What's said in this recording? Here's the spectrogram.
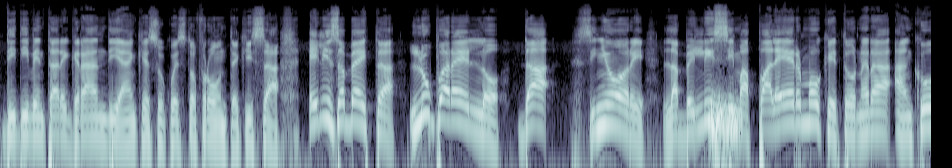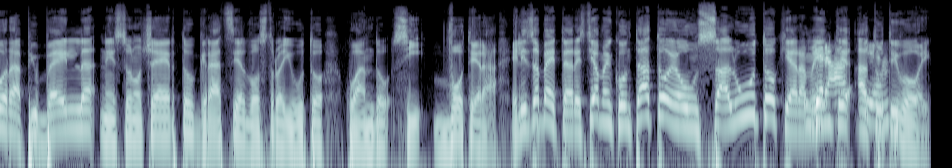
di diventare grandi anche su questo fronte, chissà. Elisabetta Luparello da Signori, la bellissima Palermo che tornerà ancora più bella, ne sono certo, grazie al vostro aiuto quando si voterà. Elisabetta, restiamo in contatto e un saluto chiaramente grazie. a tutti voi.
